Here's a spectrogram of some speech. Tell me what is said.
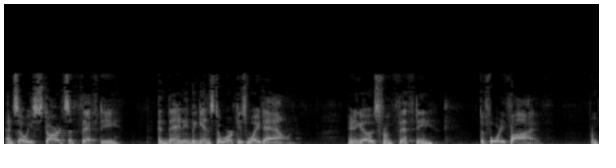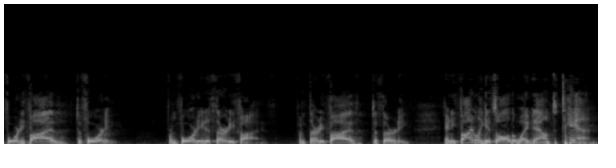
And so he starts at 50 and then he begins to work his way down. And he goes from 50 to 45, from 45 to 40, from 40 to 35, from 35 to 30. And he finally gets all the way down to 10.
